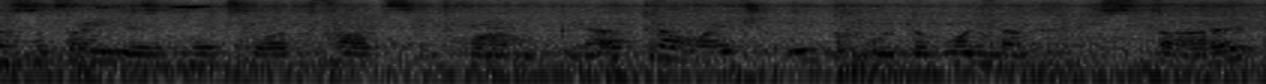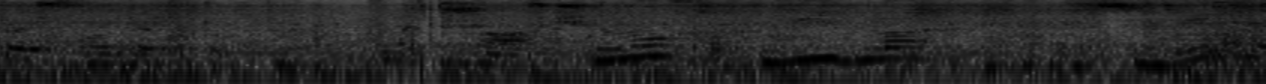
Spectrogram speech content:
За проезд вышло 22 рубля. Трамвайчик ну, такой довольно старый, то есть он держит ржавчину, видно. Сиденья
